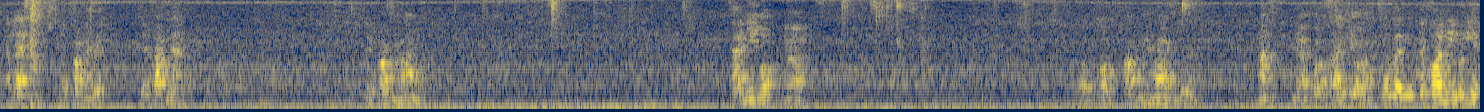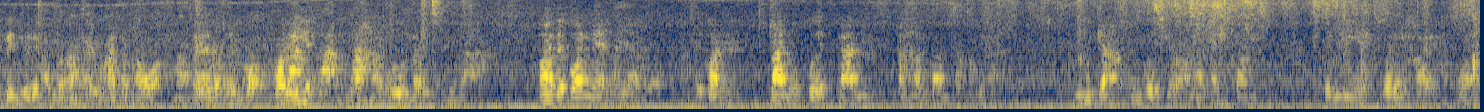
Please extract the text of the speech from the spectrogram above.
อะไรเดี๋ยวปั้นอะเดี๋ยวก่อนนะอันนี้บอกเราก็ทำไม่ได้เลยเนี่ยภาษาเดียวจะเป็นตะกอนนี่เห็นเป็นด้วยค่ะอาหารเขาอะแต่เราเป็นบอกว่าเราเห็นอาหารโดนแล้วเพราะแต่ก่อนเนี่ยนี่ยแต่ก่อนบ้านหนูเปิดร้านอาหารตามสั่งเลยทุกางเปิดอาหารตามสั่งเป็นเรียกบริขายก่อน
